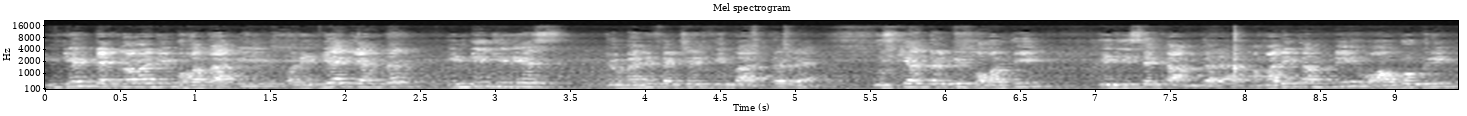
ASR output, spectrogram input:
इंडियन टेक्नोलॉजी बहुत आ गई है और इंडिया के अंदर इंडिजीनियस जो मैन्युफैक्चरिंग की बात कर रहे हैं, उसके अंदर भी बहुत ही तेज़ी से काम कर रहा है। हमारी कंपनी वागो ग्रीन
